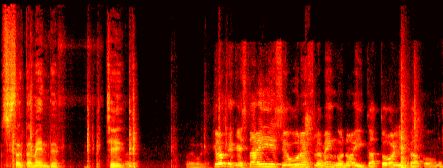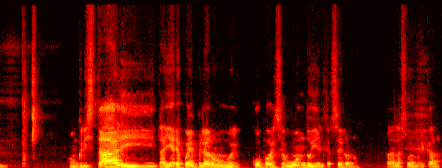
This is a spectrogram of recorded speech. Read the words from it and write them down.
Exactamente. Sí, Puede golear. Creo que el que está ahí seguro es Flamengo, ¿no? Y Católica con, con Cristal y Talleres pueden pelear un, el cupo el segundo y el tercero, ¿no? Para la Sudamericana.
